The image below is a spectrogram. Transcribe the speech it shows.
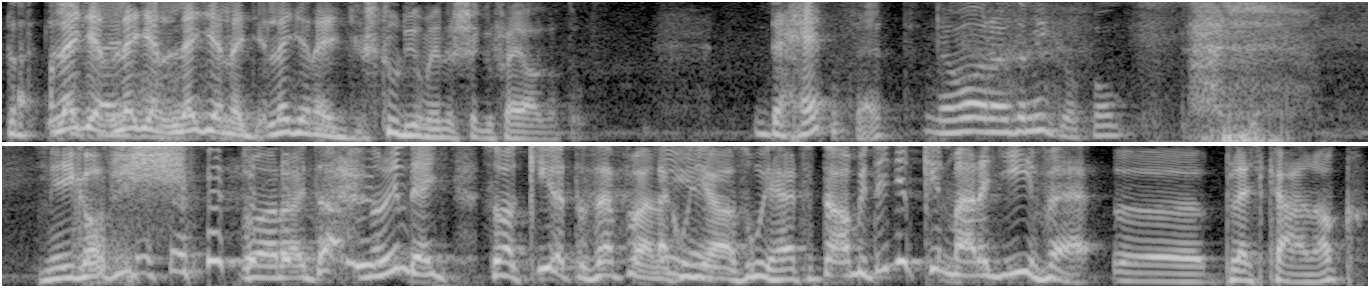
Tehát Hát, legyen, legyen, egy- legyen, egy, legyen egy stúdióminőségű fejhallgató. De headset? Nem van rajta mikrofon. Még az is van rajta. Na mindegy. Szóval kijött az Apple-nek ugye az új headset, amit egyébként már egy éve ö, plegykálnak,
